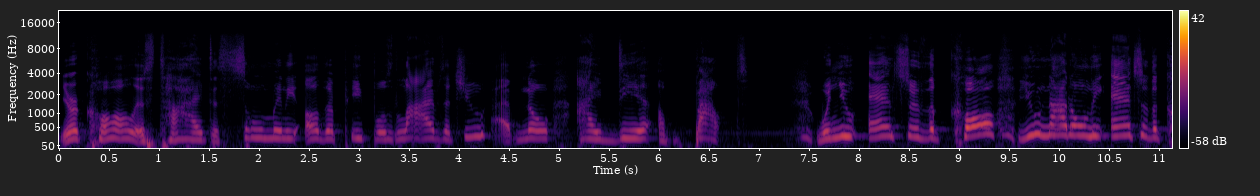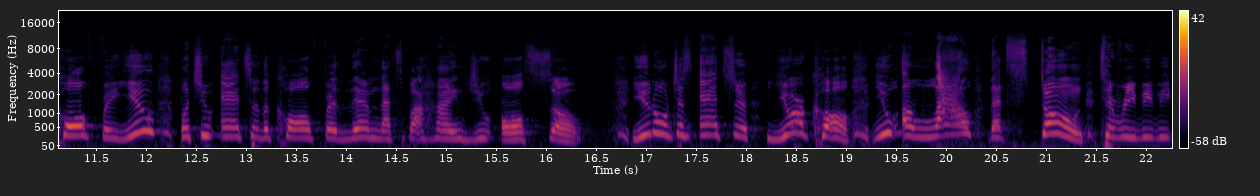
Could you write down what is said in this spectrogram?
Your call is tied to so many other people's lives that you have no idea about. When you answer the call, you not only answer the call for you, but you answer the call for them that's behind you also. You don't just answer your call. You allow that stone to, re- be,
